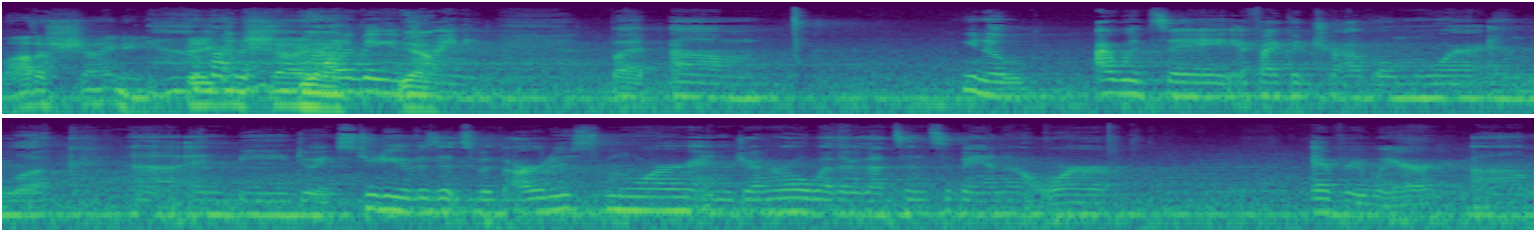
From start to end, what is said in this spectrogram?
A lot of shiny, big A and lot of- shiny. A lot of big and yeah. shiny. But, um, you know, I would say if I could travel more and look uh, and be doing studio visits with artists more in general, whether that's in Savannah or everywhere, um,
